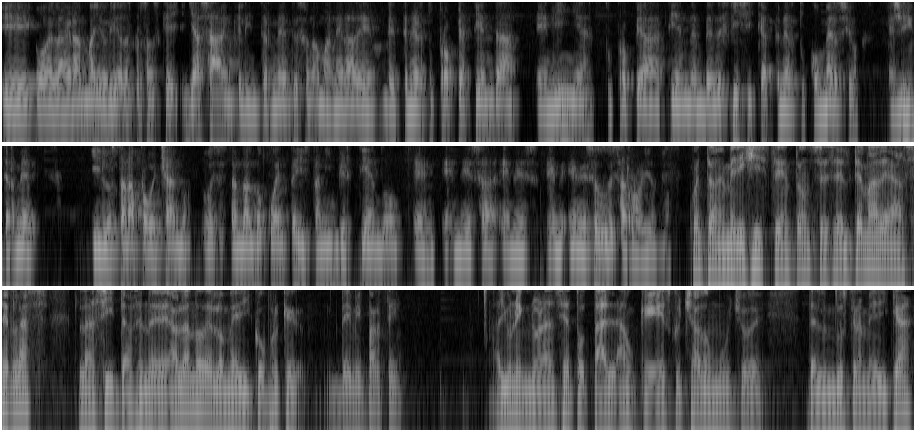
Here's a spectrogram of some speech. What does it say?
eh, o de la gran mayoría de las personas que ya saben que el Internet es una manera de, de, tener tu propia tienda en línea, tu propia tienda en vez de física, tener tu comercio en Internet. Y lo están aprovechando, o se están dando cuenta y están invirtiendo en, en esa, en, en, esos desarrollos. ¿no? Cuéntame, me dijiste entonces el tema de hacer las, las citas, eh, hablando de lo médico, porque de mi parte hay una ignorancia total, aunque he escuchado mucho de, la industria médica,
